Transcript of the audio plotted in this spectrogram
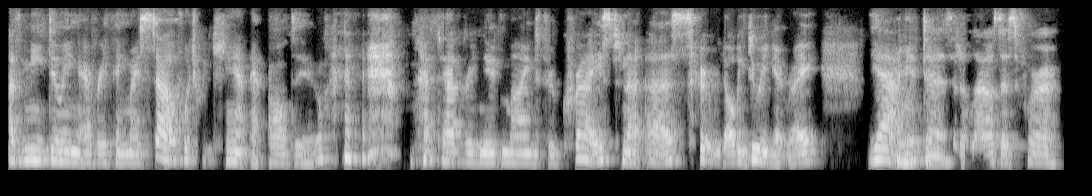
of me doing everything myself, which we can't at all do. have to have renewed mind through Christ, not us, or we'd all be doing it, right? Yeah, mm-hmm. it does. It allows us for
